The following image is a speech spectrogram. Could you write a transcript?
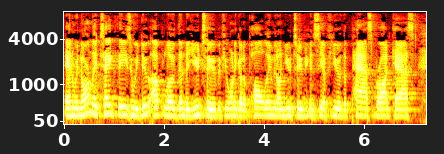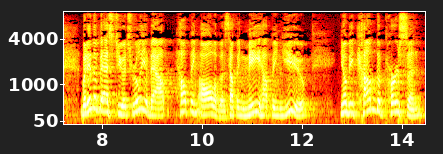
And we normally take these and we do upload them to YouTube. If you want to go to Paul Luman on YouTube, you can see a few of the past broadcasts. But in the Best You, it's really about helping all of us, helping me, helping you, you know, become the person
